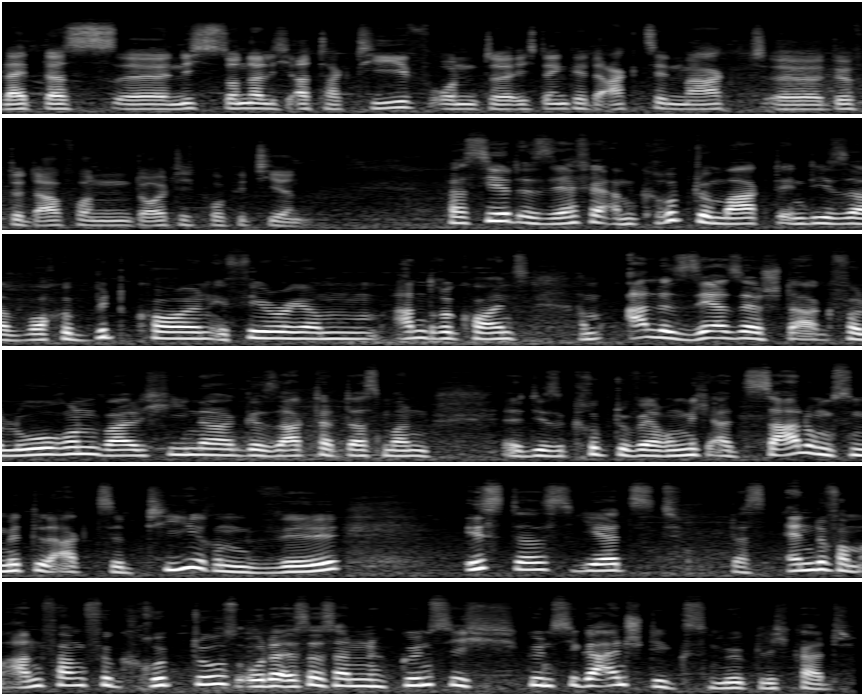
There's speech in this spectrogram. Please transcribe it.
bleibt das äh, nicht sonderlich attraktiv und äh, ich denke, der Aktienmarkt äh, dürfte davon deutlich profitieren. Passiert ist sehr viel am Kryptomarkt in dieser Woche. Bitcoin, Ethereum, andere Coins haben alle sehr, sehr stark verloren, weil China gesagt hat, dass man äh, diese Kryptowährung nicht als Zahlungsmittel akzeptieren will. Ist das jetzt das Ende vom Anfang für Kryptos oder ist das eine günstig, günstige Einstiegsmöglichkeit?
